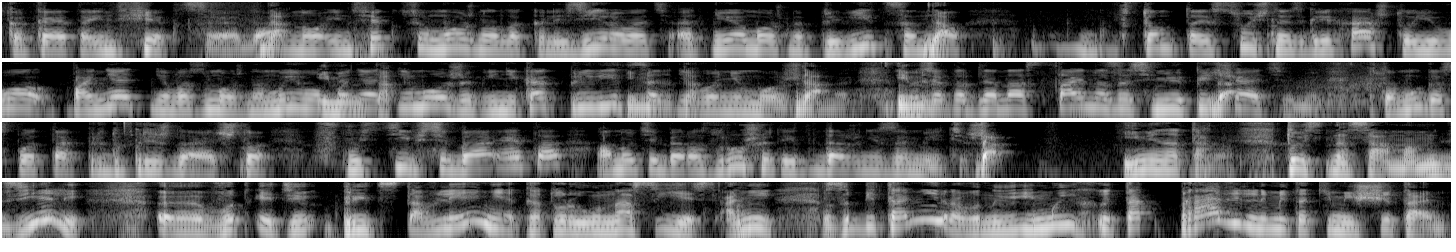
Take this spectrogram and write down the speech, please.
какая-то инфекция. Да? Да. Но инфекцию можно локализировать, от нее можно привиться, но да. в том-то и сущность греха, что его понять невозможно. Мы его Именно понять так. не можем и никак привиться Именно от так. него не можем. Да. То есть это для нас тайна за семью печатями. Да. Потому Господь так предупреждает, что впусти в себя это, оно тебя разрушит, и ты даже не заметишь. Да. Именно так. Да. То есть на самом деле э, вот эти представления, которые у нас есть, они забетонированы, и мы их и так правильными такими считаем.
